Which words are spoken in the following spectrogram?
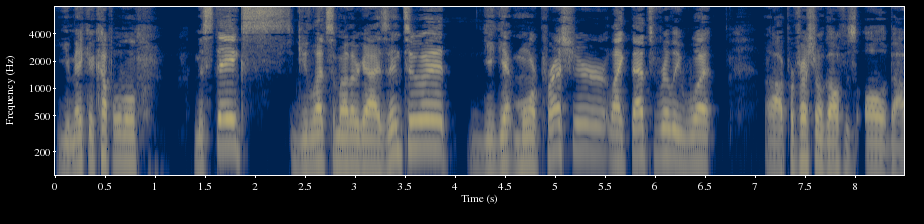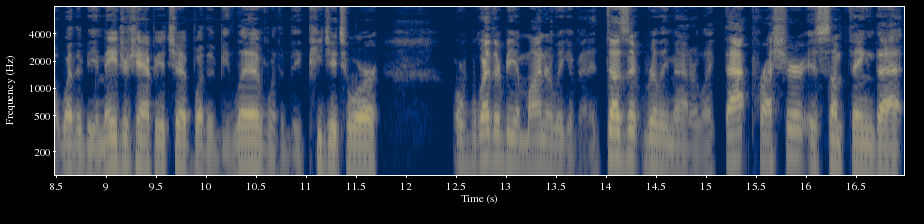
you make a couple mistakes, you let some other guys into it, you get more pressure. Like that's really what uh, professional golf is all about, whether it be a major championship, whether it be LIV, whether it be PJ Tour, or whether it be a minor league event. It doesn't really matter. Like that pressure is something that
